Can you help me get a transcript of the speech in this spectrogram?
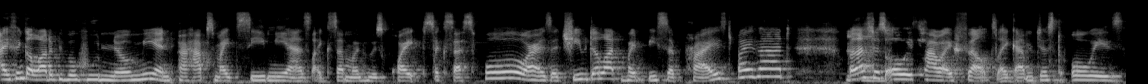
I think a lot of people who know me and perhaps might see me as like someone who is quite successful or has achieved a lot might be surprised by that. But mm-hmm. that's just always how I felt. Like I'm just always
